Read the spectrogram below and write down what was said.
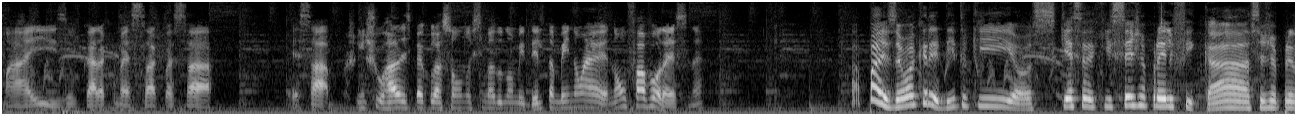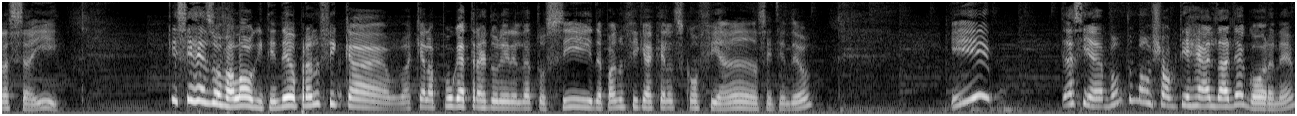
mas o cara começar com essa essa enxurrada de especulação em cima do nome dele também não é não favorece, né? Rapaz, eu acredito que, ó, que, essa, que seja para ele ficar, seja para ele sair, que se resolva logo, entendeu? Para não ficar aquela pulga atrás do orelha da torcida, para não ficar aquela desconfiança, entendeu? E assim, é, vamos tomar um choque de realidade agora, né?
